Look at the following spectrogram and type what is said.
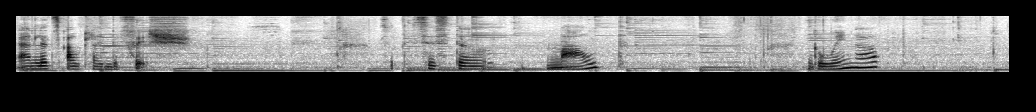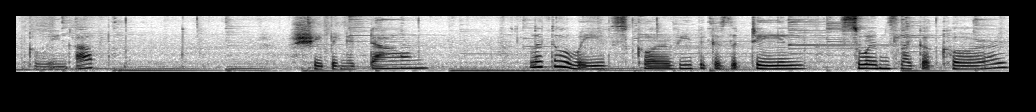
And let's outline the fish. So this is the mouth. Going up going up. Shaping it down little waves curvy because the tail swims like a curve.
